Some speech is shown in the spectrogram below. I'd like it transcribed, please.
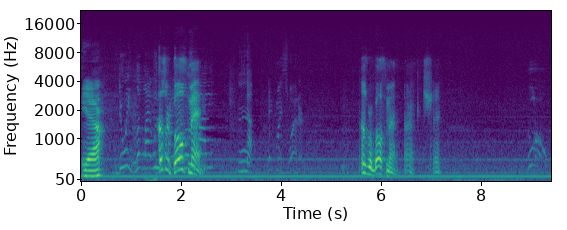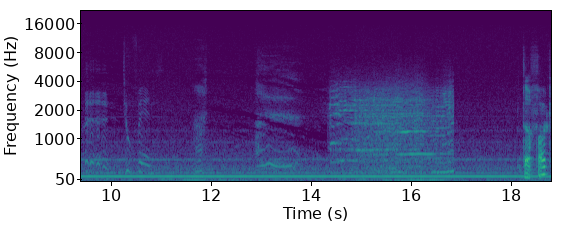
Yeah. Do we look like we Those are both men. No. Those were both men. Oh, shit. Two fins. The fuck?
